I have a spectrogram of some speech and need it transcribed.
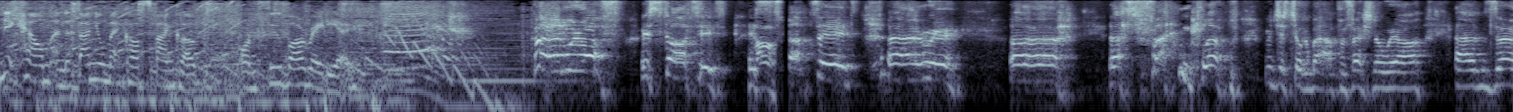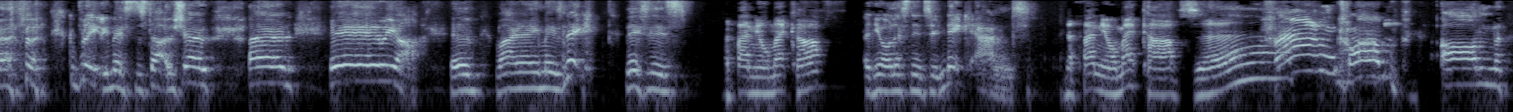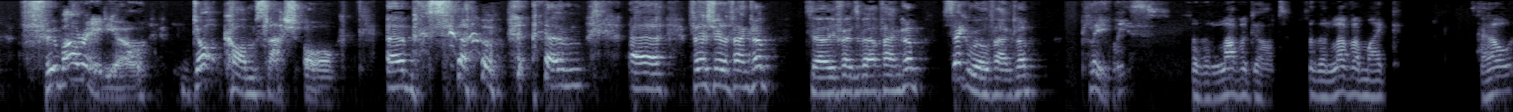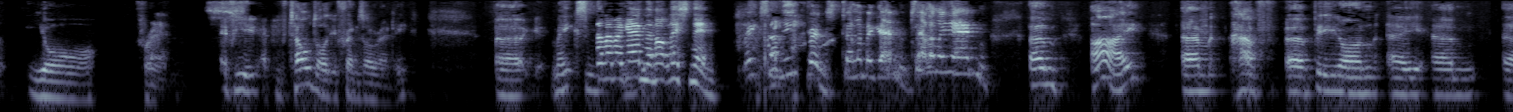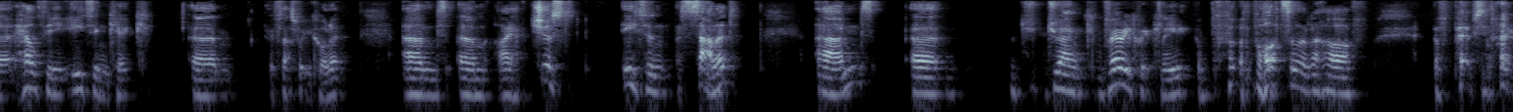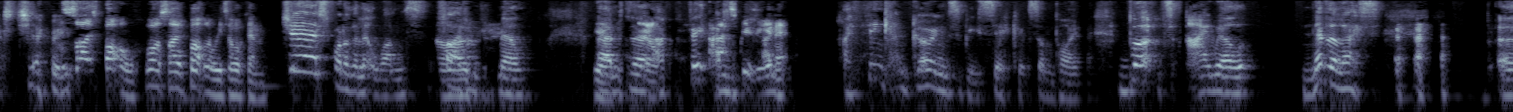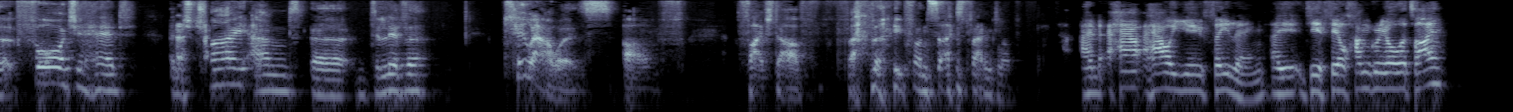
Nick Helm and Nathaniel Metcalf's fan club on Fubar Radio. And we're off! It started! It Oh. started! Uh, we're, uh, that's fan club. We just talk about how professional we are and uh, completely missed the start of the show. And here we are. Um, my name is Nick. This is, Nathaniel Metcalf. and you're listening to Nick and Nathaniel Metcalf's. Uh, Fan Club on fubarradio.com slash org. Um, so, um, uh, first rule of fan club, tell your friends about fan club. Second rule of fan club, please. for the love of God, for the love of Mike, tell your friends. If, you, if you've told all your friends already, uh, make some Tell them again, they're not listening. Make some new friends. Tell them again. Tell them again. Um, I um, have uh, been on a um, uh, healthy eating kick, um, if that's what you call it, and um, I have just eaten a salad and uh, drank very quickly a, a bottle and a half of Pepsi Max Cherry. What size bottle? What size bottle are we talking? Just one of the little ones, Oh, 500 mil. Yeah, and uh, I think I'm that's busy, isn't it? I think I'm going to be sick at some point, but I will nevertheless uh, forge ahead and try and uh, deliver two hours of five star family fun sized fan club. And how how are you feeling? Are you, do you feel hungry all the time?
